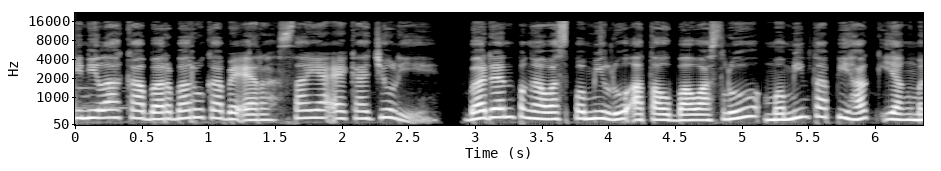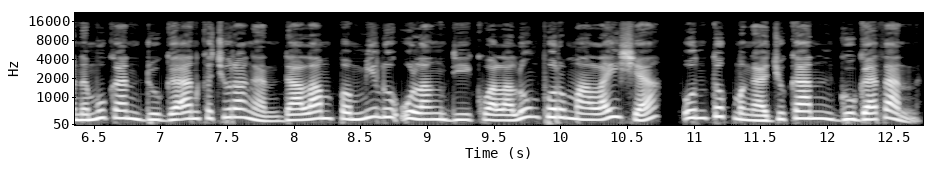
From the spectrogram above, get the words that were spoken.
Inilah kabar baru KBR, saya Eka Juli. Badan Pengawas Pemilu atau Bawaslu meminta pihak yang menemukan dugaan kecurangan dalam pemilu ulang di Kuala Lumpur, Malaysia untuk mengajukan gugatan.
